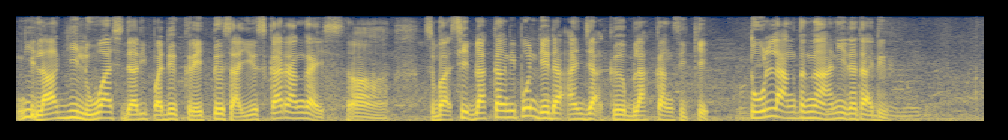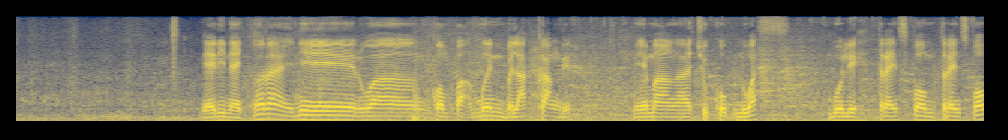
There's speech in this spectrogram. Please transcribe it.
Ni lagi luas daripada kereta saya sekarang guys. Ha. Sebab seat belakang ni pun dia dah anjak ke belakang sikit. Tulang tengah ni dah tak ada. Very nice. Alright, ni ruang kompartmen belakang dia. Memang uh, cukup luas. Boleh transform transform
